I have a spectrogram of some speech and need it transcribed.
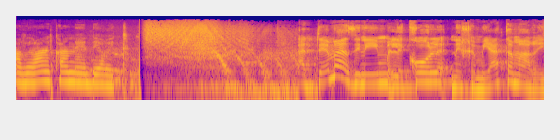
האווירה כאן נהדרת. אתם מאזינים לקול נחמיה תמרי.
